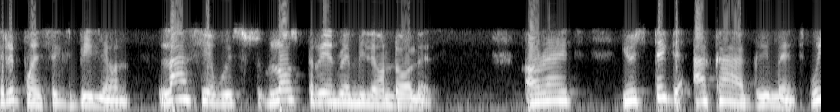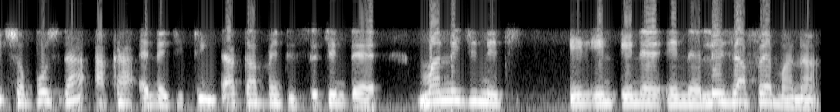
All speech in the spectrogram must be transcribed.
3.6 billion. Last year we lost 300 million dollars. All right, you take the Aker agreement, which suppose that Aker energy thing, that government is sitting there managing it in in in a, in a laissez-faire manner.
